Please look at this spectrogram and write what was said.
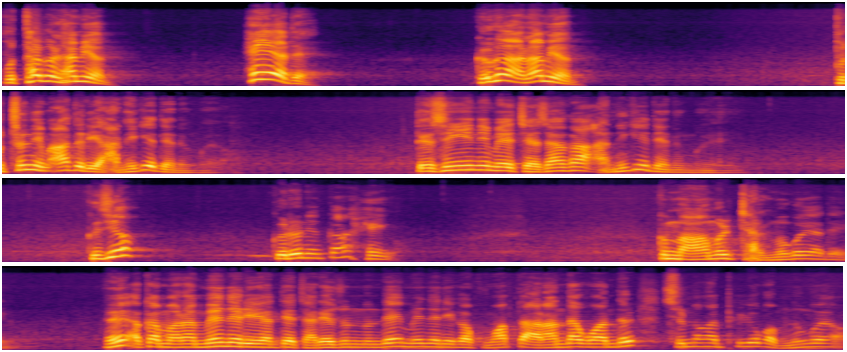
부탁을 하면 해야 돼. 그거 안 하면 부처님 아들이 아니게 되는 거예요. 대승이님의 제자가 아니게 되는 거예요. 그죠? 그러니까 해요. 그 마음을 잘 먹어야 돼요. 예? 아까 말한 며느리한테 잘해줬는데 며느리가 고맙다 안 한다고 한들 실망할 필요가 없는 거야.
